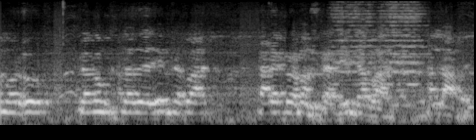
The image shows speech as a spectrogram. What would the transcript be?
অমর হোক বেগম খালেদা জিন্দাবাদ, তারেক রহমান জিন্দাবাদ। আল্লাহ হাফেজ।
